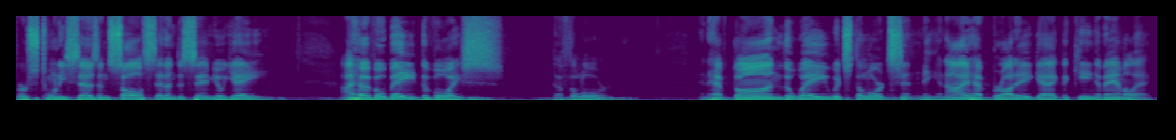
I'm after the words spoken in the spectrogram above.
Verse 20 says, And Saul said unto Samuel, Yea, I have obeyed the voice of the Lord, and have gone the way which the Lord sent me, and I have brought Agag, the king of Amalek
